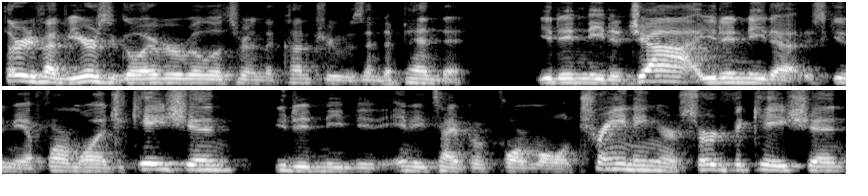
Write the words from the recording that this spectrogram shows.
35 years ago, every realtor in the country was independent. You didn't need a job. You didn't need a, excuse me, a formal education. You didn't need any type of formal training or certification.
